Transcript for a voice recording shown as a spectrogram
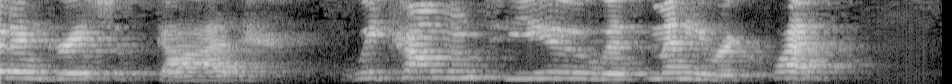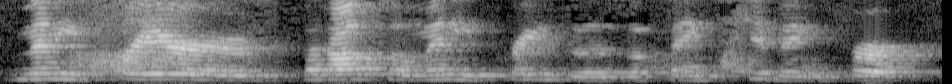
Good and gracious God, we come to you with many requests, many prayers, but also many praises of thanksgiving for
